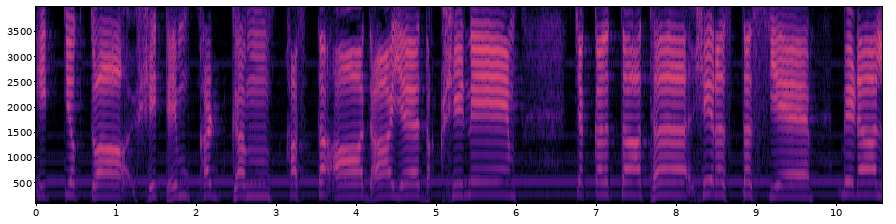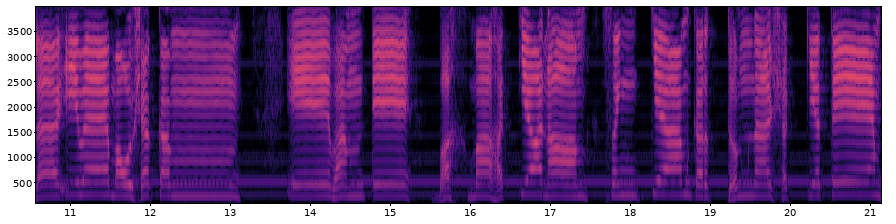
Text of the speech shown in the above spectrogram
इत्युक्त्वा क्षितिं खड्गं हस्त आदाय दक्षिणे चकर्ताथ शिरस्तस्य बिडाल इव मौषकम्। एवं ते बह्महत्यानां सङ्ख्यां कर्तुं न शक्यते।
